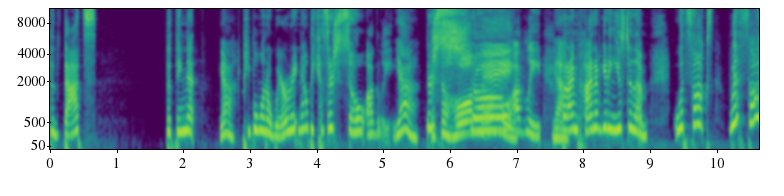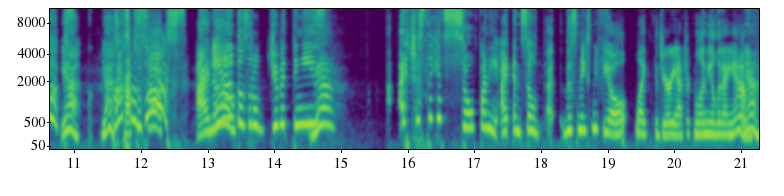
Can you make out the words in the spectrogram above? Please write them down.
that that's the thing that Yeah. people want to wear right now because they're so ugly. Yeah. They're It's so the whole thing. ugly. Yeah. But I'm kind of getting used to them with socks. With socks. yeah. Yeah. Crocs, Crocs, with with socks. I know. And those little Jibbitz thingies. Yeah. I just think it's so funny. I and so uh, this makes me feel like the geriatric millennial that I am. yeah.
